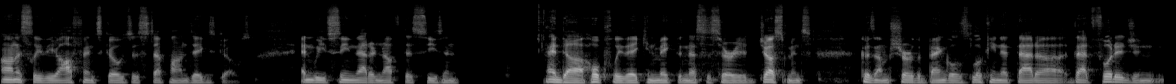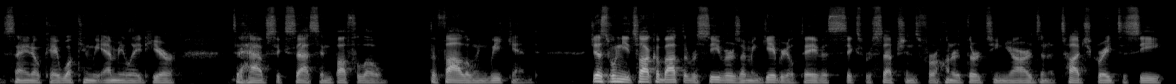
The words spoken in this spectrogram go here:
honestly, the offense goes as Stefon Diggs goes. And we've seen that enough this season. And uh, hopefully they can make the necessary adjustments because I'm sure the Bengals looking at that uh, that footage and saying, okay, what can we emulate here to have success in Buffalo the following weekend? Just when you talk about the receivers, I mean, Gabriel Davis, six receptions for 113 yards and a touch. Great to see.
